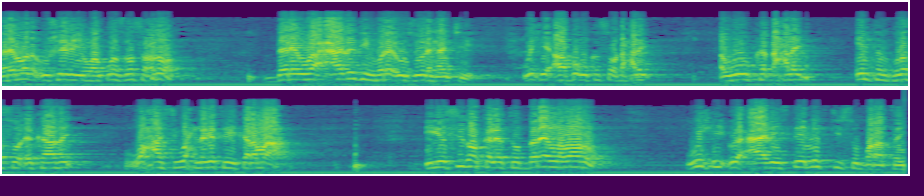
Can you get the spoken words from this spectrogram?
dareemada uu sheegayo waa kuwa soo socdo. Dareen waa caadadii hore uu soo lahaan jiray. Wixii aabbo uu ka soo dhaxlay awow ka dhaxlay intan kula soo ekaaday waxaasi wax laga tegi kara ma ah. Iyo sidoo kaleeto dareen labaado wixii uu caadaystay naftiisu baratay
